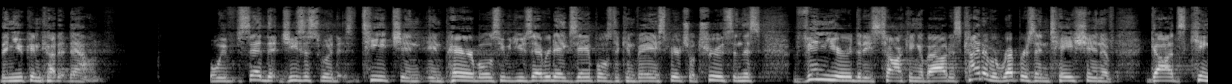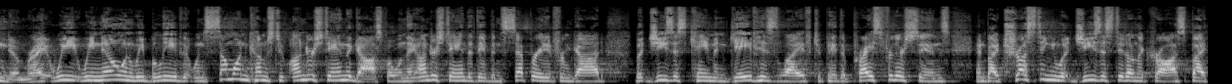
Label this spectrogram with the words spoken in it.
then you can cut it down. We've said that Jesus would teach in, in, parables. He would use everyday examples to convey spiritual truths. And this vineyard that he's talking about is kind of a representation of God's kingdom, right? We, we know and we believe that when someone comes to understand the gospel, when they understand that they've been separated from God, but Jesus came and gave his life to pay the price for their sins, and by trusting in what Jesus did on the cross, by,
